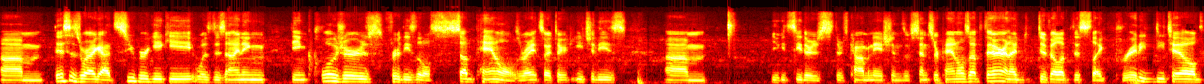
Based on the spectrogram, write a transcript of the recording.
Um, this is where I got super geeky. Was designing the enclosures for these little sub panels, right? So I took each of these. Um, you can see there's there's combinations of sensor panels up there, and I developed this like pretty detailed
